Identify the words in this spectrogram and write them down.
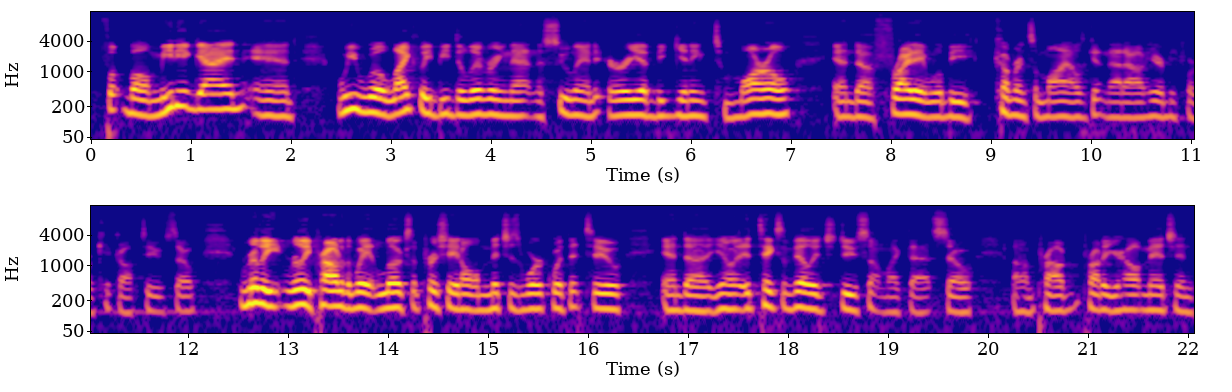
football media guide, and we will likely be delivering that in the Siouxland area beginning tomorrow. And uh, Friday we'll be covering some miles, getting that out here before kickoff too. So, really, really proud of the way it looks. Appreciate all Mitch's work with it too. And uh, you know, it takes a village to do something like that. So, um, proud, proud of your help, Mitch. And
